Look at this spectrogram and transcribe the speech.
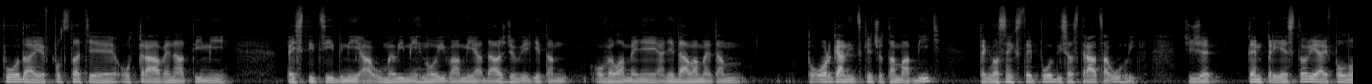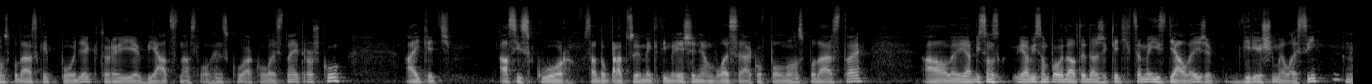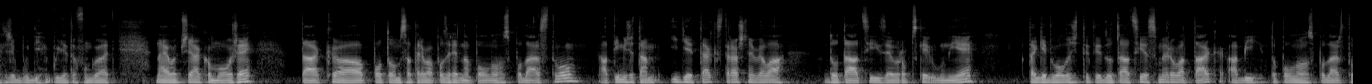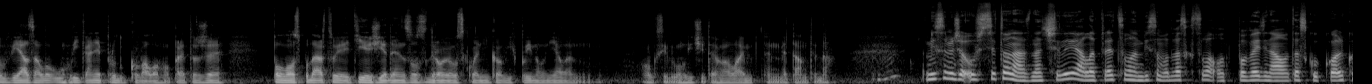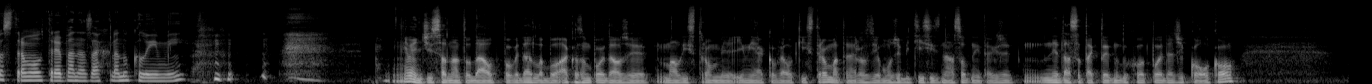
pôda je v podstate otrávená tými pesticídmi a umelými hnojivami a dážďoviek je tam oveľa menej a nedávame tam to organické, čo tam má byť, tak vlastne z tej pôdy sa stráca uhlík. Čiže ten priestor je aj v polnohospodárskej pôde, ktorej je viac na Slovensku ako lesnej trošku, aj keď asi skôr sa dopracujeme k tým riešeniam v lese ako v polnohospodárstve. Ale ja by, som, ja by som povedal teda, že keď chceme ísť ďalej, že vyriešime lesy, že bude, bude to fungovať najlepšie ako môže, tak potom sa treba pozrieť na polnohospodárstvo a tým, že tam ide tak strašne veľa dotácií z Európskej únie, tak je dôležité tie dotácie smerovať tak, aby to polnohospodárstvo viazalo uhlík a neprodukovalo ho, pretože polnohospodárstvo je tiež jeden zo zdrojov skleníkových plynov, nielen oxid uhličitého, ale aj ten metán teda. Mhm. Myslím, že už ste to naznačili, ale predsa len by som od vás chcela odpoveď na otázku, koľko stromov treba na záchranu klímy. Neviem, či sa na to dá odpovedať, lebo ako som povedal, že malý strom je iný ako veľký strom a ten rozdiel môže byť tisícnásobný, takže nedá sa takto jednoducho odpovedať, že koľko.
